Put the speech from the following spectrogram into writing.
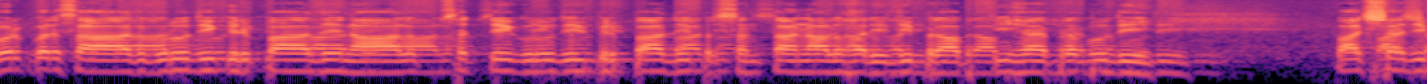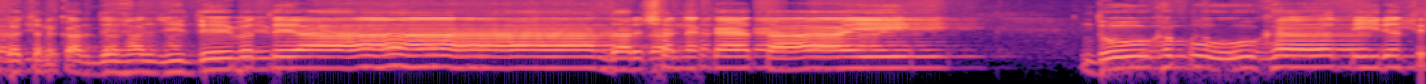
ਗੁਰ ਪ੍ਰਸਾਦ ਗੁਰੂ ਦੀ ਕਿਰਪਾ ਦੇ ਨਾਲ, ਸੱਚੇ ਗੁਰੂ ਦੀ ਕਿਰਪਾ ਦੀ ਪ੍ਰਸੰਨਤਾ ਨਾਲ ਹਰੀ ਦੀ ਪ੍ਰਾਪਤੀ ਹੈ ਪ੍ਰਭੂ ਦੀ। ਪਾਤਸ਼ਾਹ ਜੀ ਬਚਨ ਕਰਦੇ ਹਨ, ਜੀ ਦੇਵਤਿਆ, ਦਰਸ਼ਨ ਕੈ ਤਾਈ, ਦੁਖ ਭੂਖ ਤੀਰਥ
